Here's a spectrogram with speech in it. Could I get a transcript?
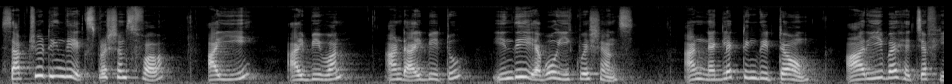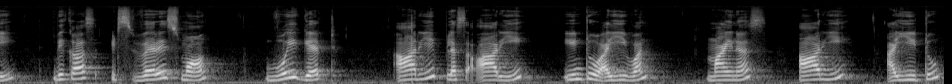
Substituting the expressions for IE, Ib1 and Ib2 in the above equations and neglecting the term Re by HFE because it is very small, we get Re plus Re into Ie1 minus Re Ie2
